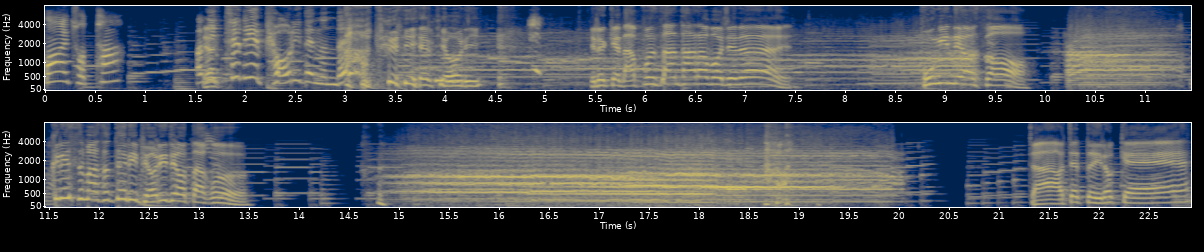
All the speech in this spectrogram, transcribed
와 좋다. 아니 야. 트리에 별이 됐는데? 트리의 별이 이렇게 나쁜 산타 할아버지는 봉인되었어. 크리스마스 트리 별이 되었다고. 자, 어쨌든 이렇게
